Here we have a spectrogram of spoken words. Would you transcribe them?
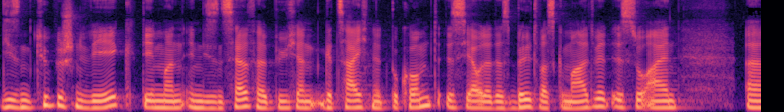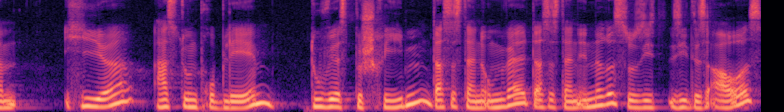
diesen typischen Weg, den man in diesen Self-Help-Büchern gezeichnet bekommt, ist ja, oder das Bild, was gemalt wird, ist so ein, ähm, hier hast du ein Problem, du wirst beschrieben, das ist deine Umwelt, das ist dein Inneres, so sieht, sieht es aus.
